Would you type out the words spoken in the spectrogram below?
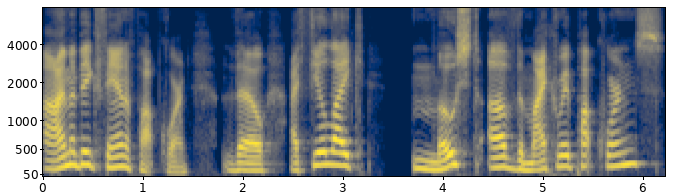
I'm a big fan of popcorn, though I feel like most of the microwave popcorns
